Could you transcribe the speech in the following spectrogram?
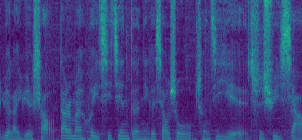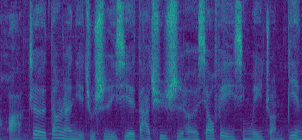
越来越少，大热卖会期间的那个销售成绩也持续下滑。这当然也就是一些大趋势和消费行为转变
